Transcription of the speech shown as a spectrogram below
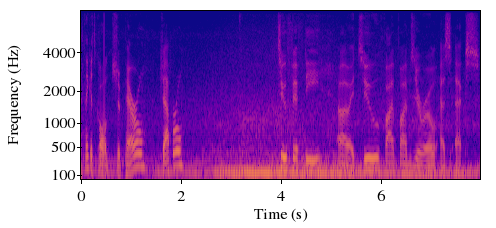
i think it's called chaparral chaparral? 250 uh, wait, 2550 sx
